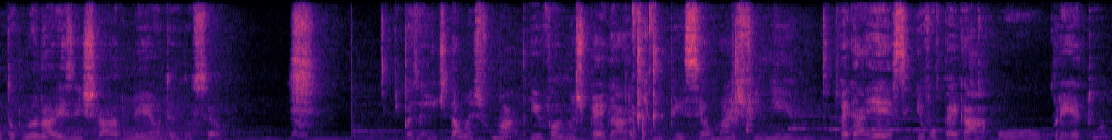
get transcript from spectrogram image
Eu tô com meu nariz inchado, meu Deus do céu. Depois a gente dá uma esfumada. E vamos pegar aqui um pincel mais fininho. Vou pegar esse e vou pegar o preto.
